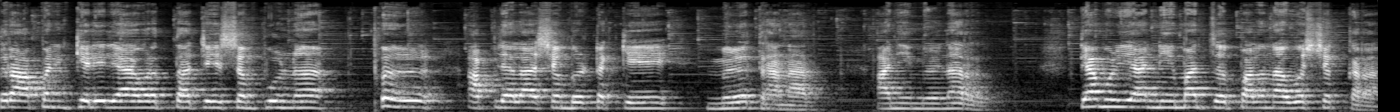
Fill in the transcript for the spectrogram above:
तर आपण केलेल्या व्रताचे संपूर्ण फळ आपल्याला शंभर टक्के मिळत राहणार. आणि मिळणार. त्यामुळे या नियमांचं पालन आवश्यक करा.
